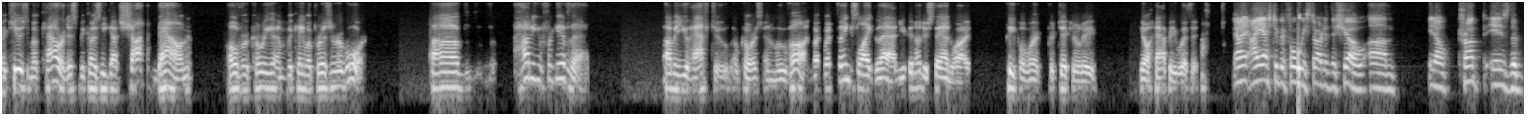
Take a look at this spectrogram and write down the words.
accused him of cowardice because he got shot down over Korea and became a prisoner of war? Uh, how do you forgive that? I mean, you have to, of course, and move on. But but things like that, you can understand why people weren't particularly you know happy with it. I, I asked you before we started the show. Um, you know, Trump is the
